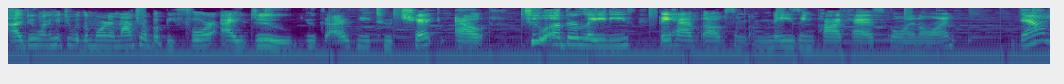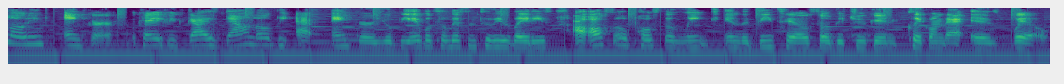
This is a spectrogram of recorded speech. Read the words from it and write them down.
I do want to hit you with the morning mantra, but before I do, you guys need to check out two other ladies. They have uh, some amazing podcasts going on downloading Anchor. Okay, if you guys download the app Anchor, you'll be able to listen to these ladies. I'll also post a link in the details so that you can click on that as well.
